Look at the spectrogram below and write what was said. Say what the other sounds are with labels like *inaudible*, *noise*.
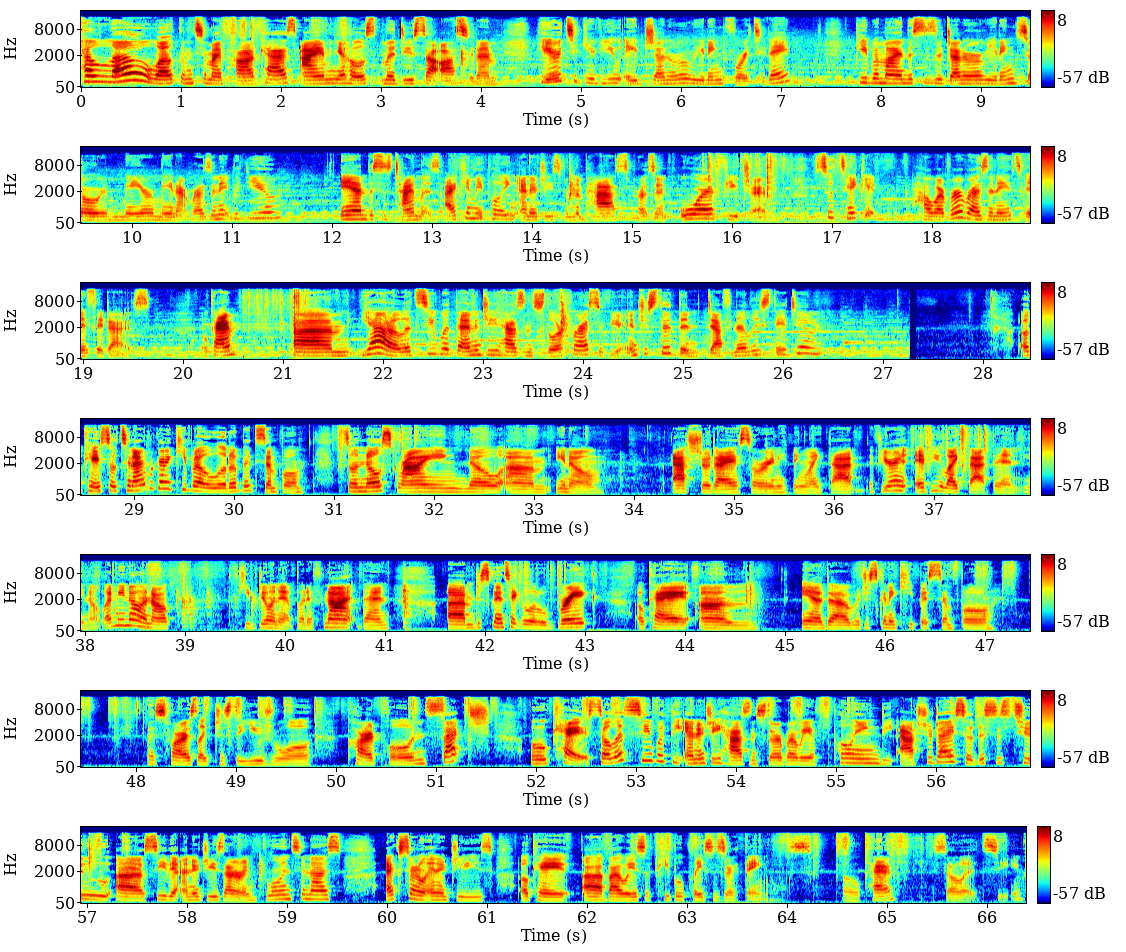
Hello, welcome to my podcast. I am your host, Medusa Asudem, here to give you a general reading for today. Keep in mind, this is a general reading, so it may or may not resonate with you. And this is timeless. I can be pulling energies from the past, present, or future. So take it however it resonates, if it does. Okay? Um, yeah, let's see what the energy has in store for us. If you're interested, then definitely stay tuned. Okay, so tonight we're going to keep it a little bit simple. So no scrying, no, um, you know, astro dice or anything like that. If you're in, if you like that, then you know, let me know and I'll keep doing it. But if not, then I'm um, just going to take a little break. Okay, um, and uh, we're just going to keep it simple as far as like just the usual card pull and such. Okay, so let's see what the energy has in store by way of pulling the astro dice. So this is to uh, see the energies that are influencing us, external energies, okay, uh, by ways of people, places, or things. Okay, so let's see.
